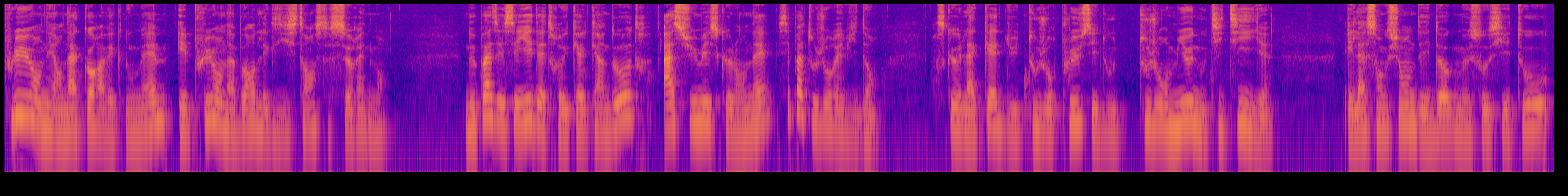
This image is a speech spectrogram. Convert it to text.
Plus on est en accord avec nous-mêmes et plus on aborde l'existence sereinement. Ne pas essayer d'être quelqu'un d'autre, assumer ce que l'on est, c'est pas toujours évident. Parce que la quête du toujours plus et du toujours mieux nous titille. Et la sanction des dogmes sociétaux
